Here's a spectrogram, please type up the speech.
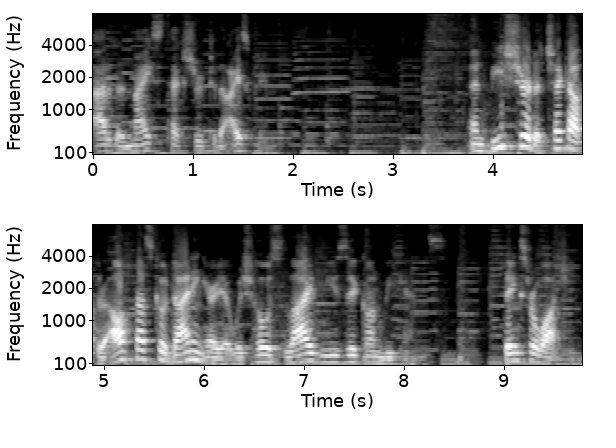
added a nice texture to the ice cream. And be sure to check out their alfresco dining area which hosts live music on weekends. Thanks for watching.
